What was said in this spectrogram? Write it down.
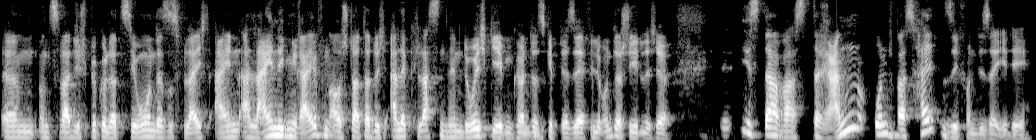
ähm, und zwar die Spekulation, dass es vielleicht einen alleinigen Reifenausstatter durch alle Klassen hindurch geben könnte. Es gibt ja sehr viele unterschiedliche. Ist da was dran und was halten Sie von dieser Idee?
